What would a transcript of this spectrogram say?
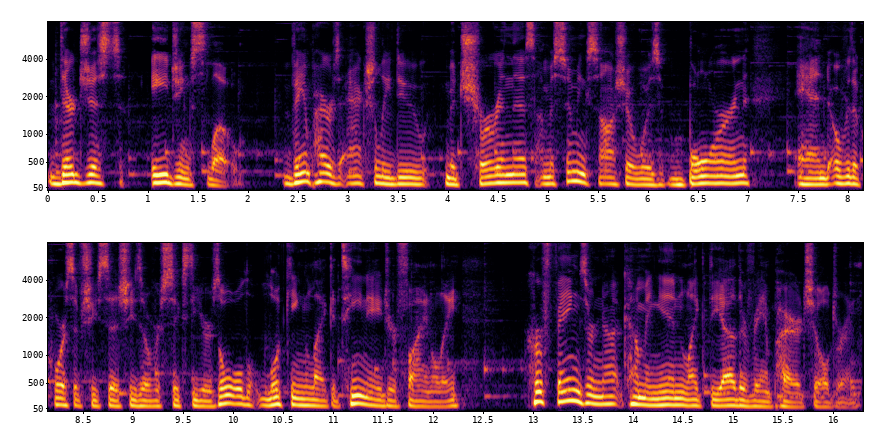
They're just aging slow. Vampires actually do mature in this. I'm assuming Sasha was born and over the course of, she says she's over 60 years old, looking like a teenager finally, her fangs are not coming in like the other vampire children.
